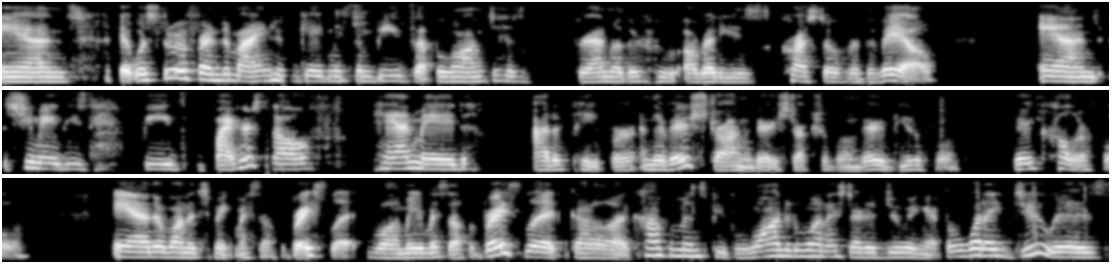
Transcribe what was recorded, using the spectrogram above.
And it was through a friend of mine who gave me some beads that belonged to his grandmother, who already is crossed over the veil. And she made these beads by herself, handmade out of paper. And they're very strong, very structurable, and very beautiful, very colorful and I wanted to make myself a bracelet. Well, I made myself a bracelet, got a lot of compliments. People wanted one. I started doing it. But what I do is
